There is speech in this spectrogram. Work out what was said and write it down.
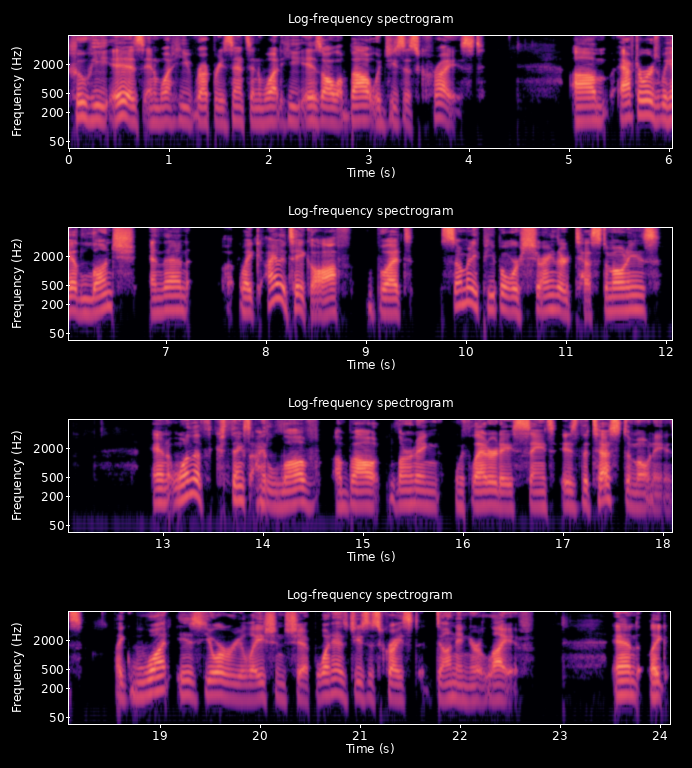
who he is and what he represents and what he is all about with Jesus Christ. Um, afterwards, we had lunch, and then like I had to take off, but so many people were sharing their testimonies. And one of the th- things I love about learning with Latter day Saints is the testimonies. Like, what is your relationship? What has Jesus Christ done in your life? And like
